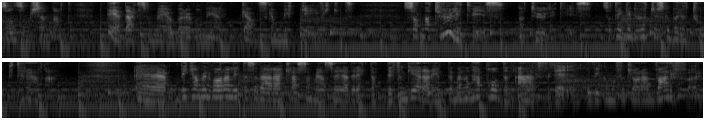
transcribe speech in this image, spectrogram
En sån som känner att det är dags för mig att börja gå ner ganska mycket i vikt? Så att naturligtvis, naturligtvis, så tänker du att du ska börja tokträna. Eh, vi kan väl vara lite sådär krassa med att säga direkt att det fungerar inte, men den här podden är för dig och vi kommer förklara varför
